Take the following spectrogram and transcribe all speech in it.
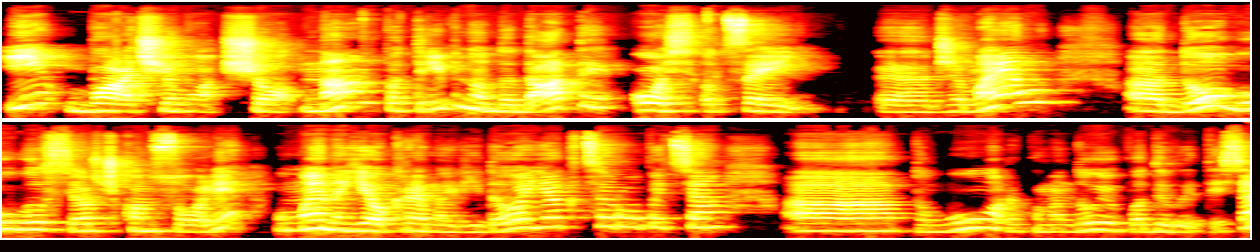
І бачимо, що нам потрібно додати ось оцей Gmail до Google Search консолі. У мене є окреме відео, як це робиться, тому рекомендую подивитися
